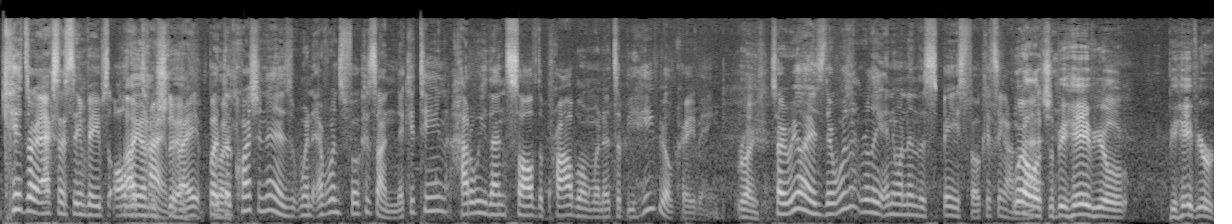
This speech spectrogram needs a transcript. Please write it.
kids are accessing vapes all the I time, understand. right? But the question is, when everyone's focused on nicotine, how do we then solve the problem when it's a behavioral craving? Right. So I realized there wasn't really anyone in the space focusing on Well, that. it's a behavioral behavior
